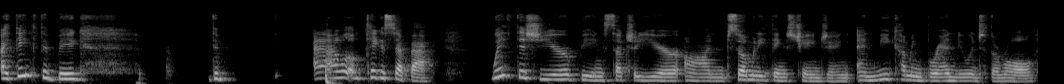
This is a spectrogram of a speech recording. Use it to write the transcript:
I think the big the I'll, I'll take a step back. With this year being such a year on so many things changing and me coming brand new into the role,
